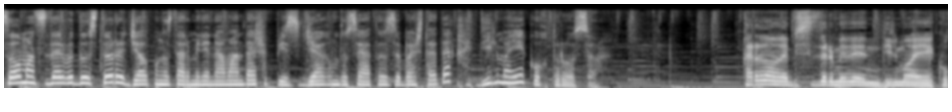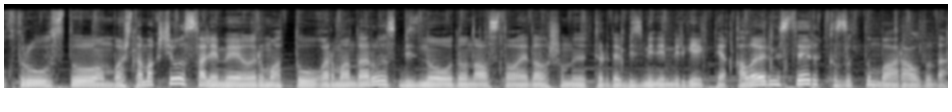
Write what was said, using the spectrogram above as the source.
Саламатсыздарбы достор жалпыңыздар менен амандашып биз жагымдуу саатыбызды баштадык. Дил маек уктуруусу кайрадан эле биз сиздер менен дил маек уктуруубузду баштамакчыбыз. Ал эми урматтуу угармандарыбыз биздин ободон алыстабай дал ушул мүнөттөрдө биз менен биргеликте кала бериңиздер. Кызыктын баары алдыда.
